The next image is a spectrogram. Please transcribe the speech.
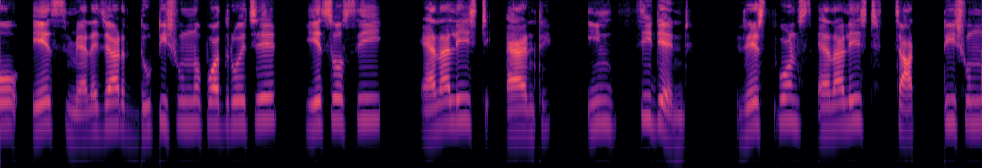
ও এস ম্যানেজার দুটি শূন্য পদ রয়েছে SOC analyst and incident response analyst চারটি শূন্য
